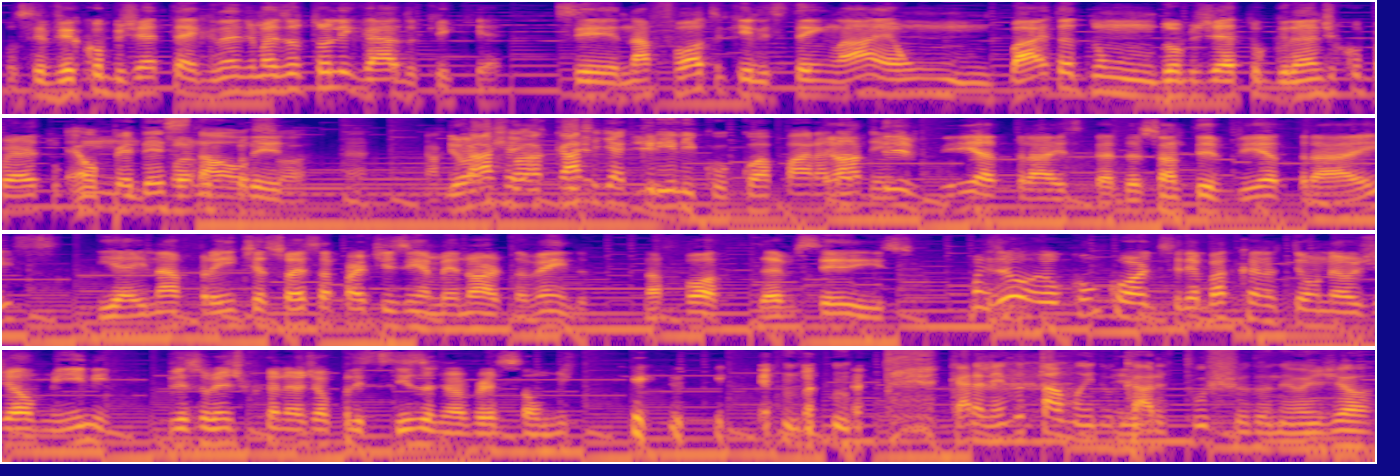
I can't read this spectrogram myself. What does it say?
você vê que o objeto é grande, mas eu tô ligado o que que é. Se, na foto que eles têm lá, é um baita de um do objeto grande coberto é com um pedestal só. É. A, caixa, a caixa de acrílico com a parada é uma dentro. TV atrás, cara. Deve ser uma TV atrás. E aí na frente é só essa partezinha menor, tá vendo? Na foto, deve ser isso. Mas eu, eu concordo, seria bacana ter um Neo Geo Mini Principalmente porque o Neo Geo precisa de uma versão mini. Cara, lembra o tamanho do cartucho do Neo Geo?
